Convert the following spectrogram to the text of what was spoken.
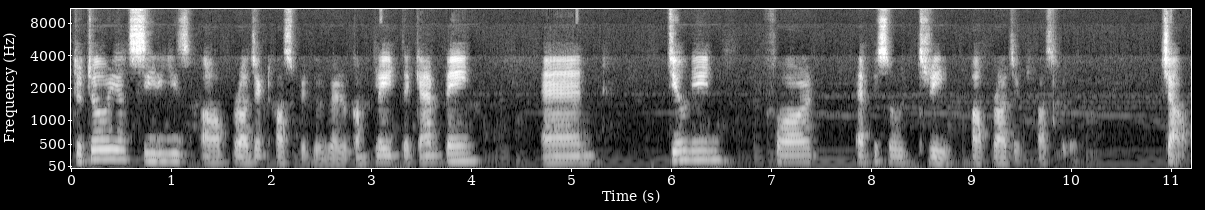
tutorial series of Project Hospital where you complete the campaign and tune in for episode 3 of Project Hospital. Ciao.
